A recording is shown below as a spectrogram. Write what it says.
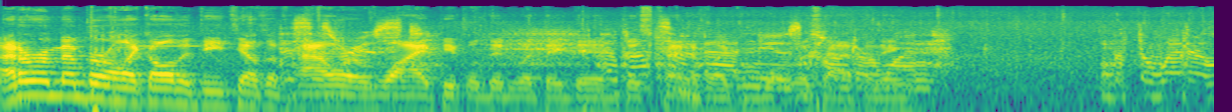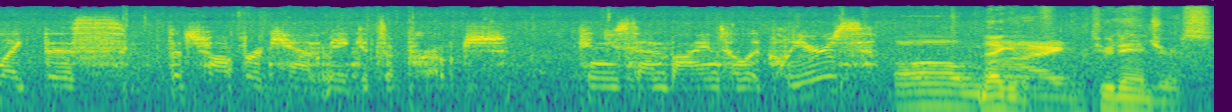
I don't remember like all the details of This how is or Roost. why people did what they did, I've just kind of like what was happening. One. With the weather like this, the chopper can't make its approach. Can you stand by until it clears? Oh my. Negative. Too dangerous.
